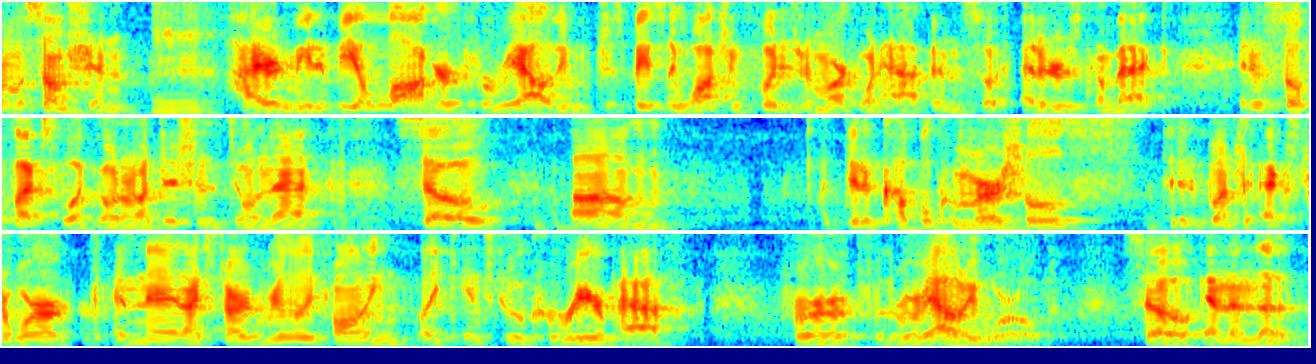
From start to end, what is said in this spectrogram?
from Assumption mm. hired me to be a logger for reality, which is basically watching footage and marking what happens. So editors come back, and it was so flexible. like going go on auditions doing that. So um, I did a couple commercials, did a bunch of extra work, and then I started really falling like into a career path for for the reality world. So and then the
